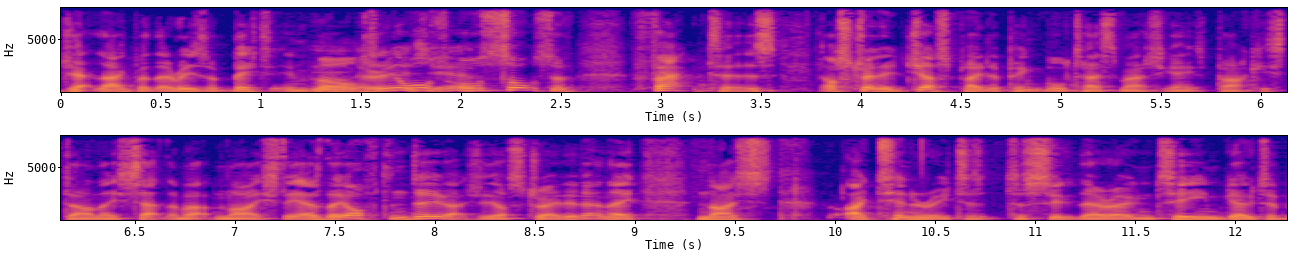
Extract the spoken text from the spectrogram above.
jet lag, but there is a bit involved. Mm, all, is, yeah. all, sorts of factors. Australia just played a pink ball test match against Pakistan. They set them up nicely, as they often do, actually, Australia, don't they? Nice itinerary to, to suit their own team. Go to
